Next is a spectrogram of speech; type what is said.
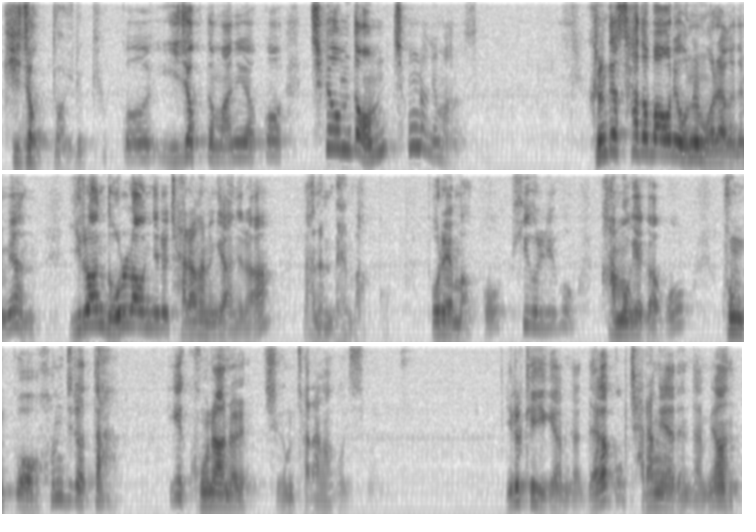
기적도 일으켰고 이적도 많이 했고 체험도 엄청나게 많았어요. 그런데 사도 바울이 오늘 뭐라 하냐면 이러한 놀라운 일을 자랑하는 게 아니라 나는 매 맞고 돌에 맞고 피 흘리고 감옥에 가고 굶고 험지렸다. 이게 고난을 지금 자랑하고 있습니다. 이렇게 얘기합니다. 내가 꼭 자랑해야 된다면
